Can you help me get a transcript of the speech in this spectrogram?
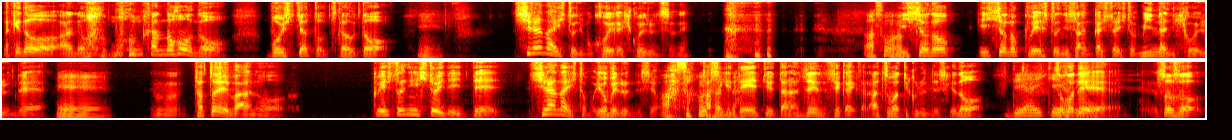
だけど、あの、モンハンの方のボイスチャットを使うと、ええ知らない人にも声が聞こえるんですよね。あ、そうなんです一緒の、一緒のクエストに参加した人みんなに聞こえるんで、えうん。例えば、あの、クエストに一人で行って、知らない人も呼べるんですよ。えあ、そうなんだ。助けてって言ったら全世界から集まってくるんですけど、出会い系そこがいいすねで、そうそ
